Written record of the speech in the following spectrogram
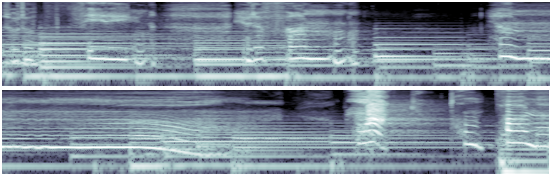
Tudo trombone monotone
